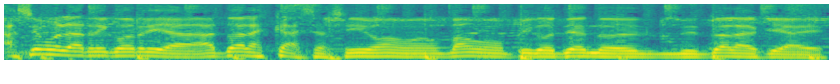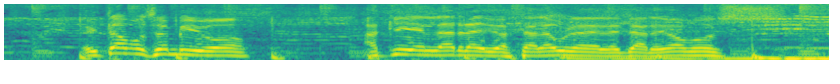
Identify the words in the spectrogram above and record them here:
Hacemos la recorrida a todas las casas, ¿sí? Vamos, vamos picoteando de todas las que hay. Estamos en vivo, aquí en la radio hasta la una de la tarde. Vamos.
